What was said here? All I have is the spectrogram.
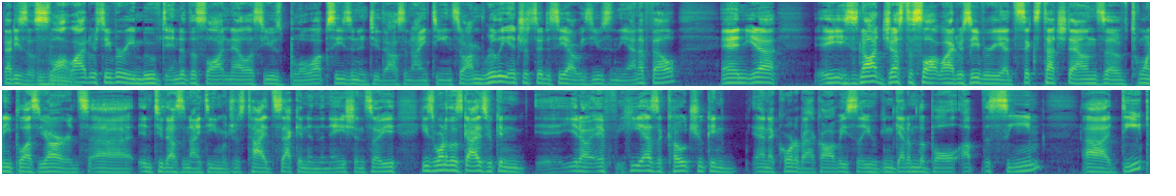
that he's a mm-hmm. slot wide receiver. He moved into the slot in LSU's blow up season in 2019. So I'm really interested to see how he's used in the NFL. And you know, he's not just a slot wide receiver. He had six touchdowns of 20 plus yards uh, in 2019, which was tied second in the nation. So he, he's one of those guys who can, you know, if he has a coach who can and a quarterback obviously who can get him the ball up the seam uh, deep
